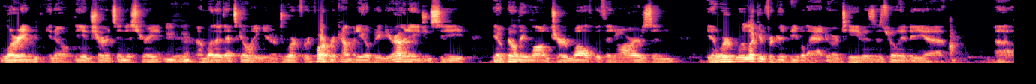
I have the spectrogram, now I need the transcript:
learning. You know, the insurance industry. Mm-hmm. Um, whether that's going you know to work for a corporate company, opening your own agency, you know, building long term wealth within ours, and you know we're we're looking for good people to add to our team. Is is really the uh, uh,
